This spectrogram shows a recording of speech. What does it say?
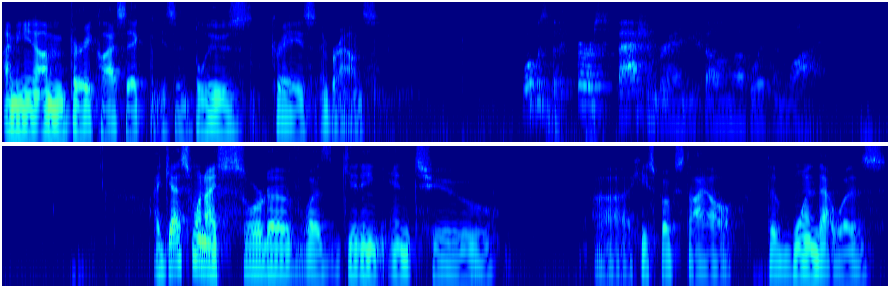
I mean, I'm very classic. This is blues, grays, and browns. What was the first fashion brand you fell in love with and why? I guess when I sort of was getting into uh, he spoke style, the one that was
